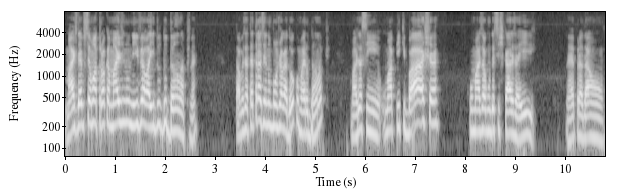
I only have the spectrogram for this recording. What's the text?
Mas deve ser uma troca mais no nível aí do, do Dunlap, né? Talvez até trazendo um bom jogador, como era o Dunlap. Mas assim, uma pique baixa, com mais algum desses caras aí, né, para dar um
